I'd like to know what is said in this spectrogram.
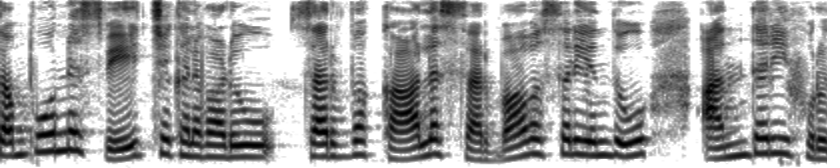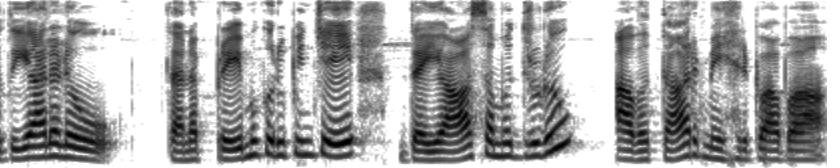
సంపూర్ణ స్వేచ్ఛ గలవాడు సర్వకాల సర్వావస్థలు ఎందు అందరి హృదయాలలో తన ప్రేమ కురిపించే దయాసముద్రుడు అవతార్ మెహర్ బాబా.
